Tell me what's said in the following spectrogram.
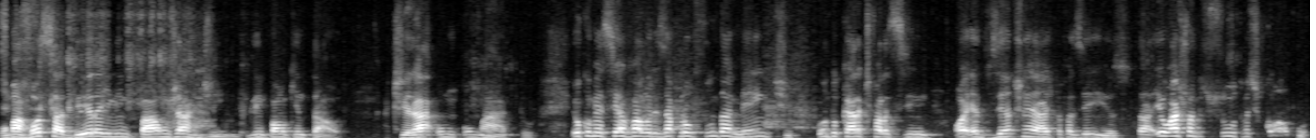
uma roçadeira e limpar um jardim, limpar um quintal, tirar um, um mato. Eu comecei a valorizar profundamente quando o cara te fala assim: olha, é 200 reais para fazer isso. Tá? Eu acho um absurdo, mas como?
